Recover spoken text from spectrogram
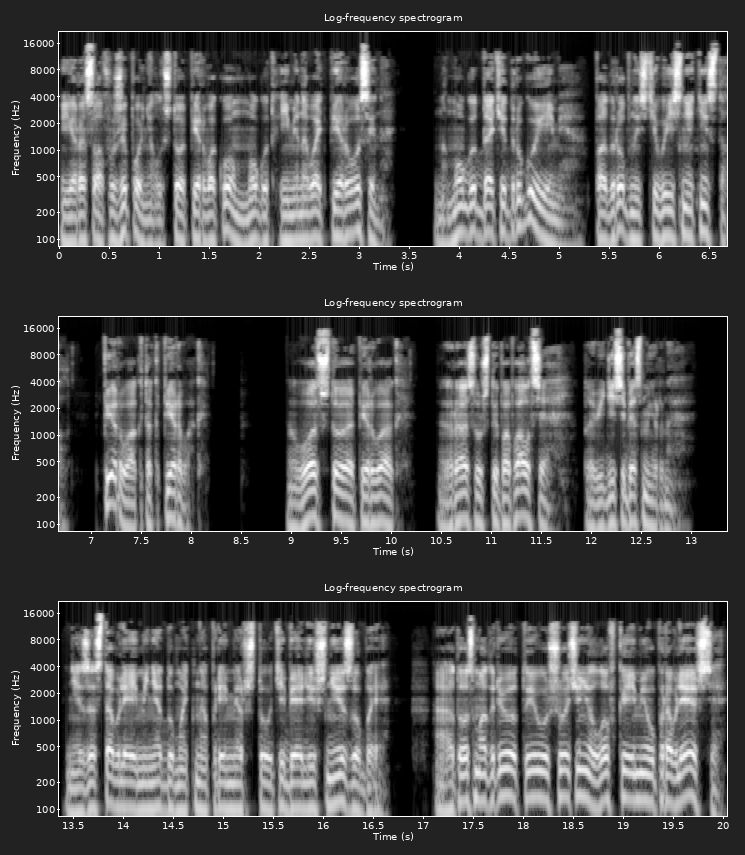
Ярослав уже понял, что перваком могут именовать первого сына, но могут дать и другое имя, подробности выяснять не стал. Первак так первак. «Вот что, первак, раз уж ты попался, то веди себя смирно. Не заставляй меня думать, например, что у тебя лишние зубы, а то, смотрю, ты уж очень ловко ими управляешься.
